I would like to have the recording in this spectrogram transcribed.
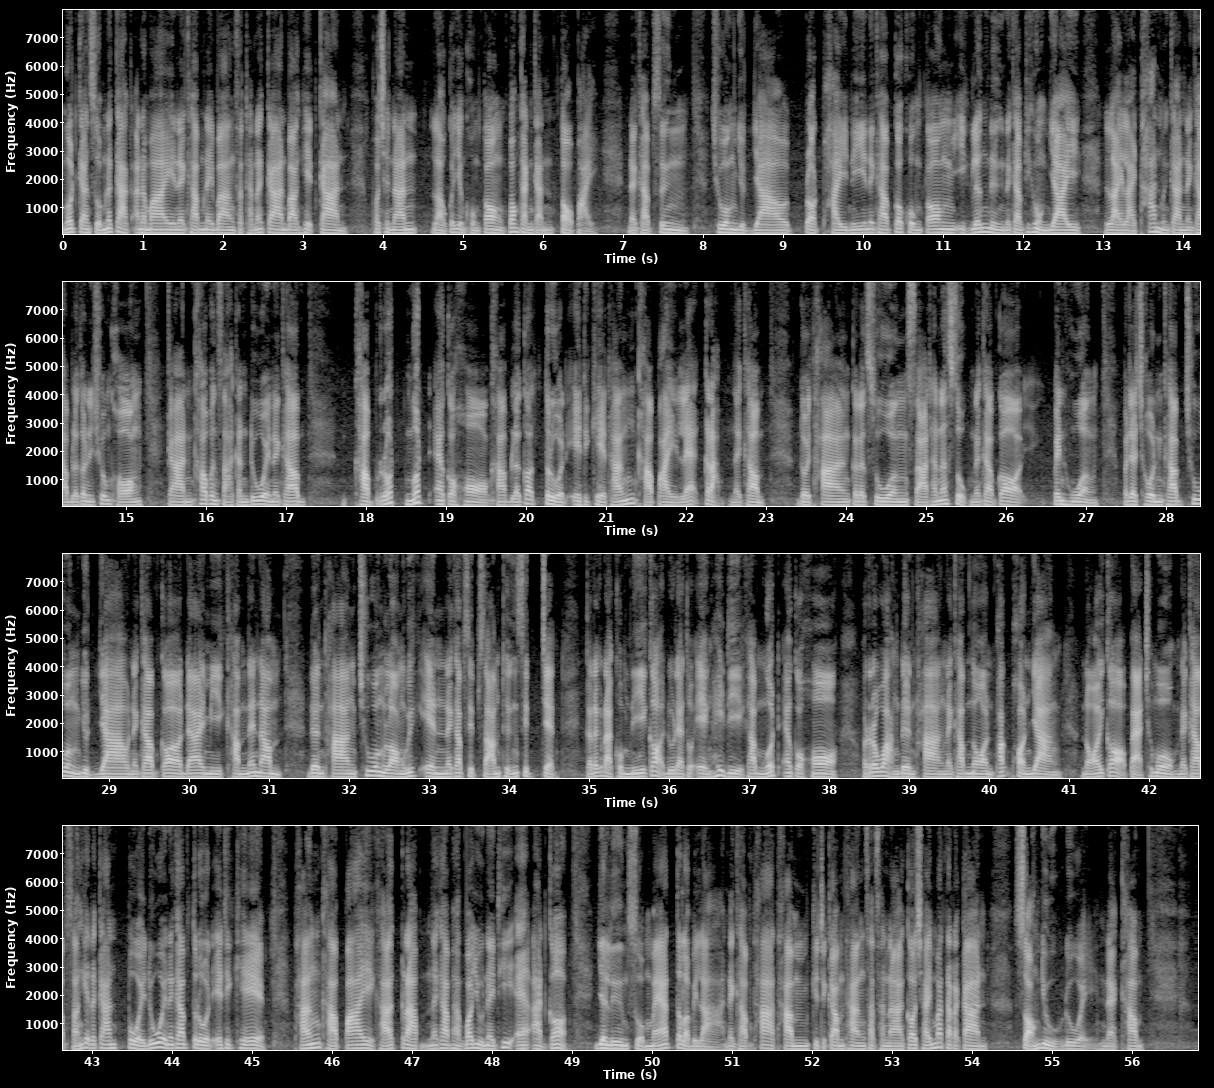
งดการสวมหน้ากากอนามัยนะครับในบางสถานการณ์บางเหตุการณ์ เพราะฉะนั้นเราก็ยังคงต้องป้องกันกันต่อไป นะครับ ซึ่งช่วงหยุดยาวปลอดภัยนี้นะครับก็คงต้องอีกเรื่องหนึ่งนะครับที่ห่วงใยหลาย ๆ ท่านเหมือนกันนะครับ แล้วก็ในช่วงของการเข้าพรรษากันด้วยนะครับขับรถงดแอลกอฮอล์ครับแล้วก็ตรวจเอทีเคทั้งขาไปและกลับนะครับ โดยทางกระทรวงสาธารณสุขนะครับ ก็เป็นห่วงประชาชนครับช่วงหยุดยาวนะครับ ก็ได้มีคำแนะนำเดินทางช่วงลองวิกเอนนะครับ 13ถึง17 กรกฎาคมนี้ก็ดูแลตัวเองให้ดีครับงดแอลกอฮอล์ระหว่างเดินทางนะครับนอนพักผ่อนอย่างน้อยก็ 8 ชั่วโมงนะครับสังเกตอาการป่วยด้วยนะครับตรวจ ATK ทั้งขาไปขากลับนะครับหากว่าอยู่ในที่แออัดก็อย่าลืมสวมแมสตลอดเวลานะครับถ้าทำกิจกรรมทางศาสนาก็ใช้มาตรการ 2 อยู่ด้วยนะครับ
